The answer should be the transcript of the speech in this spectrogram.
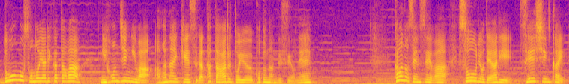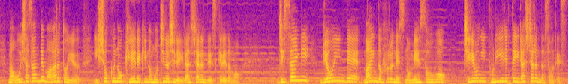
どうもそのやり方は日本人には合わないケースが多々あるということなんですよね。川野先生は僧侶であり精神科医、まあ、お医者さんでもあるという異色の経歴の持ち主でいらっしゃるんですけれども実際に病院でマインドフルネスの瞑想を治療に取り入れていらっしゃるんだそうです。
